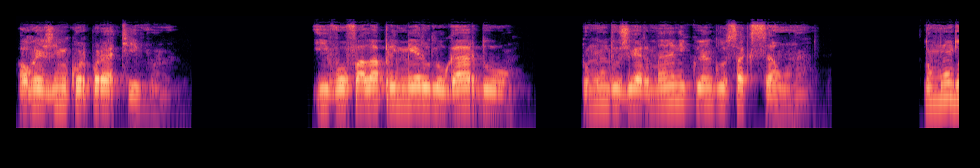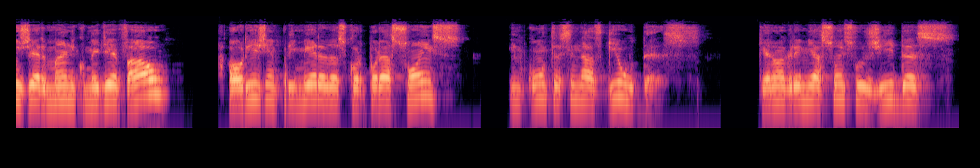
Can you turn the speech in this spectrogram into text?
ao regime corporativo. E vou falar primeiro lugar do, do mundo germânico e anglo-saxão. Né? No mundo germânico medieval, a origem primeira das corporações encontra-se nas guildas, que eram agremiações surgidas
